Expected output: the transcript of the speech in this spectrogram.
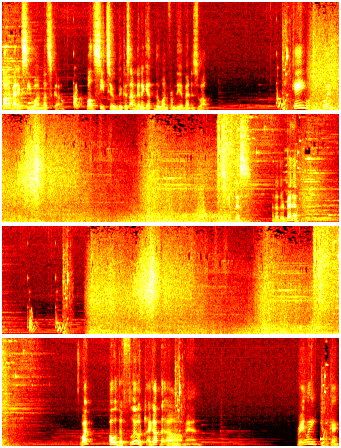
Automatic C1, let's go. Well, C2, because I'm gonna get the one from the event as well. Okay, we'll keep pulling. Let's skip this. Another Bennett. The flute. I got the... Oh, man. Really? Okay.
